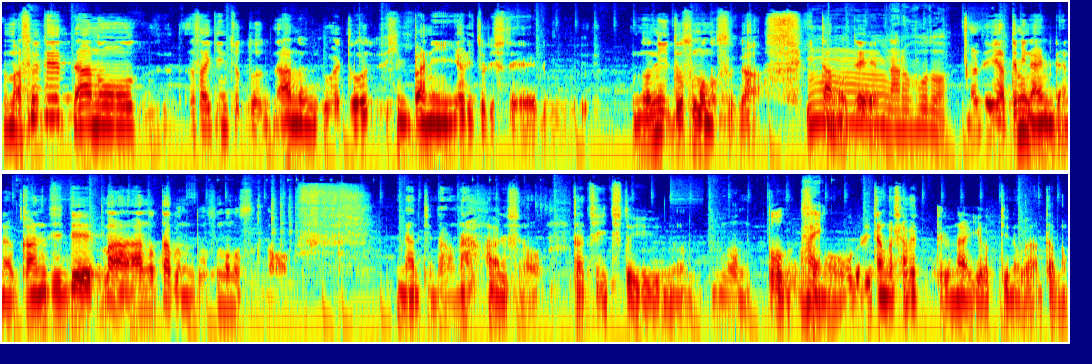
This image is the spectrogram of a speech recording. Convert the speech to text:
まあ、それで、あの、最近ちょっと、あの、割と頻繁にやり取りしてるのに、ドスモノスがいたので、なるほど。でやってみない？みたいな感じで、まあ、あの、多分、ドスモノスの、なんて言うんだろうな、ある種の立ち位置というのと、はいその、踊りたんが喋ってる内容っていうのが多分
